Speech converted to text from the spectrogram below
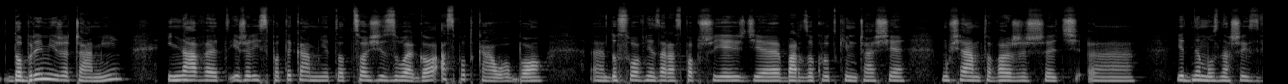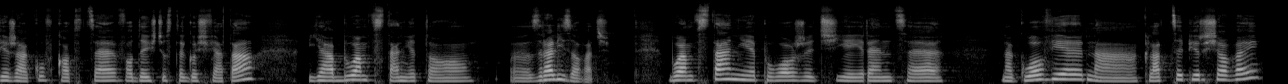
dobrymi rzeczami i nawet jeżeli spotyka mnie to coś złego, a spotkało, bo dosłownie zaraz po przyjeździe, bardzo krótkim czasie musiałam towarzyszyć e, jednemu z naszych zwierzaków, kotce, w odejściu z tego świata. Ja byłam w stanie to e, zrealizować. Byłam w stanie położyć jej ręce na głowie, na klatce piersiowej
